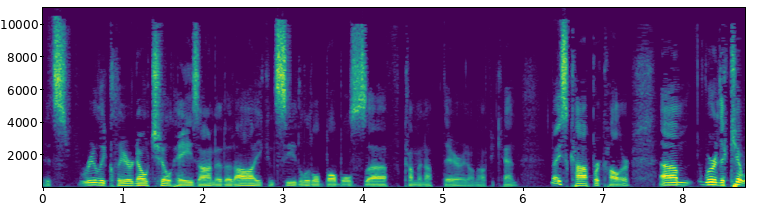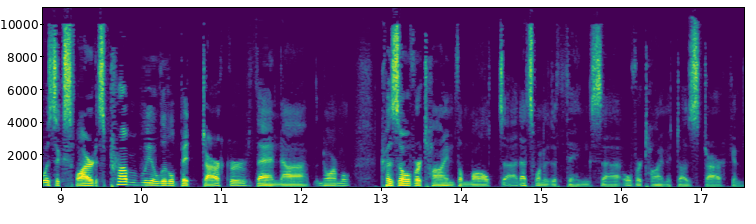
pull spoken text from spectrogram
it's really clear. No chill haze on it at all. You can see the little bubbles uh, coming up there. I don't know if you can. Nice copper color. Um, where the kit was expired, it's probably a little bit darker than uh, normal because over time the malt, uh, that's one of the things, uh, over time it does darken.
